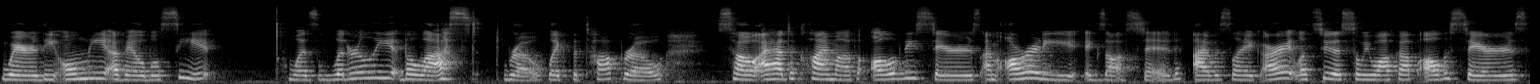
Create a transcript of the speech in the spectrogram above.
where the only available seat was literally the last row, like the top row. So I had to climb up all of these stairs. I'm already exhausted. I was like, all right, let's do this. So we walk up all the stairs.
